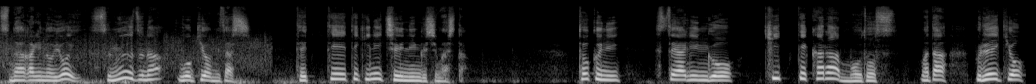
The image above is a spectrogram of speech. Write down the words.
つながりの良いスムーズな動きを目指し徹底的にチューニングしました。特にステアリングを切ってから戻すまたブレーキを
